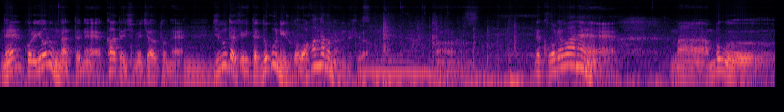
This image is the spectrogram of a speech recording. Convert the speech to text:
ねこれ夜になってねカーテン閉めちゃうとねうん。自分たちが一体どこにいるか分かんなくなるんですよ。うん。でこれはねまあ僕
